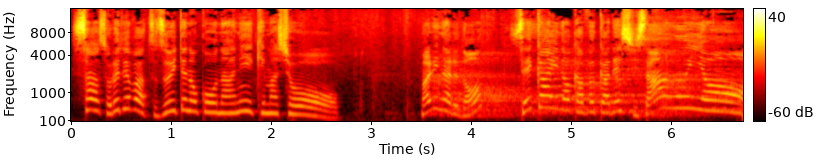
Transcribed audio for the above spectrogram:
さあ、それでは続いてのコーナーに行きましょう。マリナルの世界の株価で資産運用。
